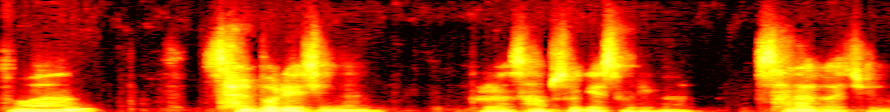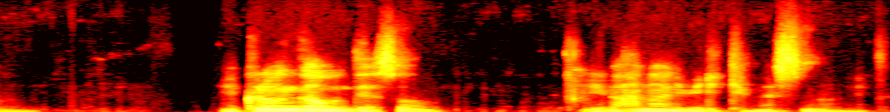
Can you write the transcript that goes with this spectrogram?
또한 살벌해지는 그런 삶 속에서 우리가 살아가죠. 그런 가운데서 우리가 하나님이 이렇게 말씀합니다.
